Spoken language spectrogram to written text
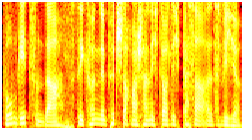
Worum geht's denn da? Sie können den Pitch doch wahrscheinlich deutlich besser als wir.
